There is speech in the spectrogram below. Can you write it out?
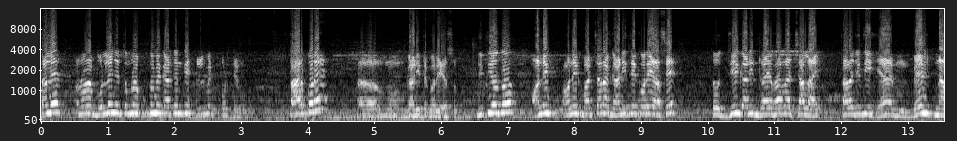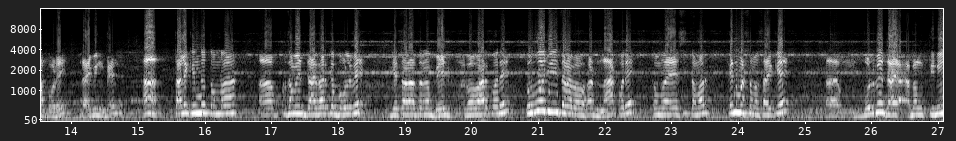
তাহলে ওনারা বললেন যে তোমরা প্রথমে গার্জেনকে হেলমেট পরতে বলো। তারপরে গাড়িতে করে এসো। দ্বিতীয়ত, অনেক অনেক বাচ্চারা গাড়িতে করে আসে। তো যে গাড়ির ড্রাইভাররা চালায় তারা যদি হেয়ার বেল্ট না পরে ড্রাইভিং বেল্ট হ্যাঁ তাহলে কিন্তু তোমরা প্রথমে ড্রাইভারকে বলবে যে তারা তারা বেল্ট ব্যবহার করে। তবুও যদি তারা ব্যবহার না করে, তোমরা এসে তোমার হেডমাস্টার মশাইকে বলবে এবং তিনি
